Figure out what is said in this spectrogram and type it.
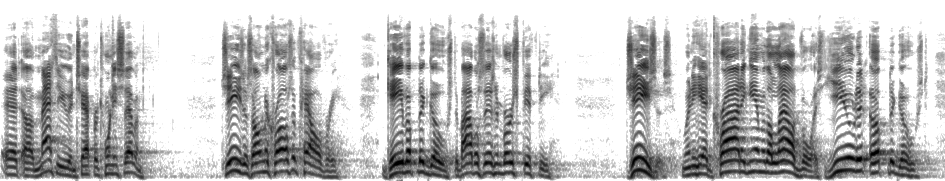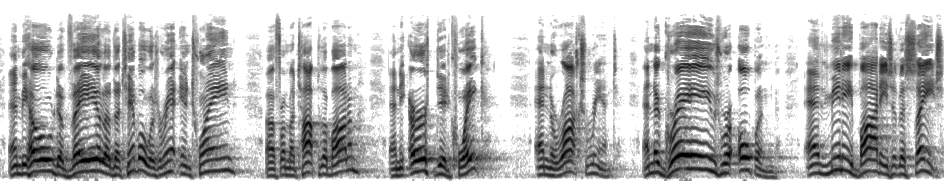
at uh, Matthew in chapter 27. Jesus on the cross of Calvary gave up the ghost. The Bible says in verse 50 Jesus, when he had cried again with a loud voice, yielded up the ghost. And behold, the veil of the temple was rent in twain uh, from the top to the bottom, and the earth did quake, and the rocks rent, and the graves were opened and many bodies of the saints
